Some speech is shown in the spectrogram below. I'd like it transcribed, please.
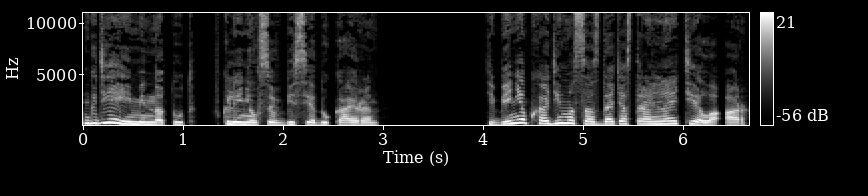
«Где именно тут?» Вклинился в беседу Кайрон. Тебе необходимо создать астральное тело, Ар.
